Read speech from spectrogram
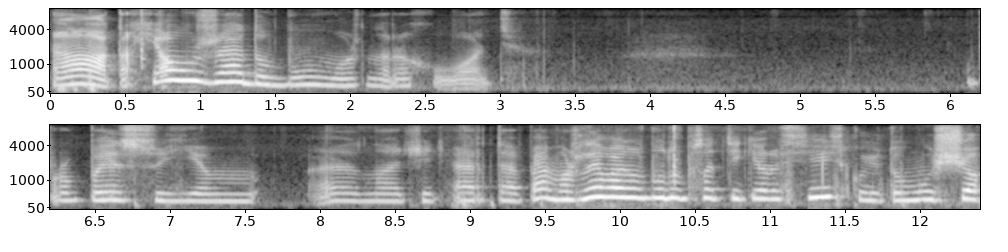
А, так я вже добув, можна рахувати. Прописуємо, е, значить, РТП. Можливо, я буду писати тільки російською, тому що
